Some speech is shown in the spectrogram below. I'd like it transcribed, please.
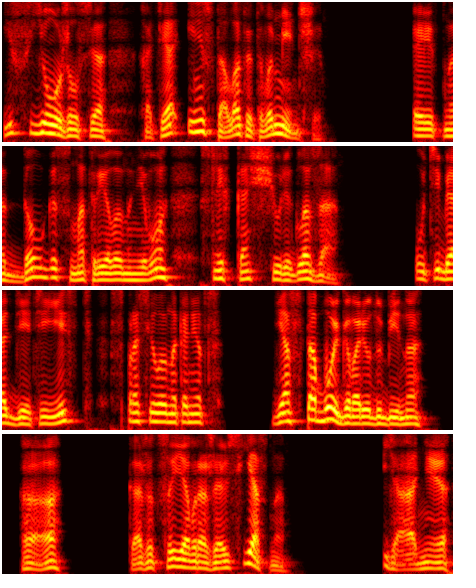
и съежился, хотя и не стал от этого меньше. Эйтна долго смотрела на него, слегка щуря глаза. «У тебя дети есть?» — спросила наконец. «Я с тобой говорю, дубина». «А?» «Кажется, я выражаюсь ясно». «Я не...»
